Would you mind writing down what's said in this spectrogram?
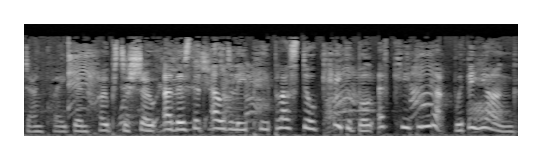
Zhang Kuigen hopes to show others that elderly people are still capable of keeping up with the young.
